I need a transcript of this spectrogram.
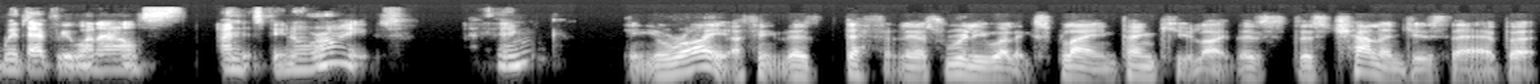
with everyone else and it's been all right I think. I think you're right. I think there's definitely that's really well explained. Thank you. Like there's there's challenges there but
